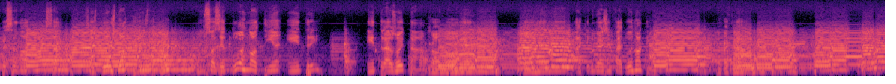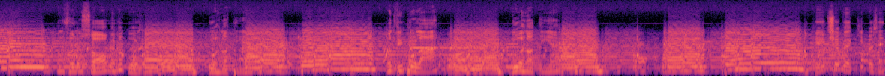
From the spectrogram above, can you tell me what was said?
Essa essa, essas duas notinhas, tá bom? Vamos fazer duas notinhas entre, entre as oitavas. Ó, dó, ré, dó, ré. Aqui no meio a gente faz duas notinhas. Então vai ficar. Quando for no sol, mesma coisa. Duas notinhas. Quando vem pro lá, duas notinhas. Ok? Deixa eu ver aqui pra gente.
